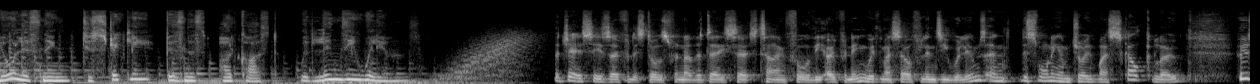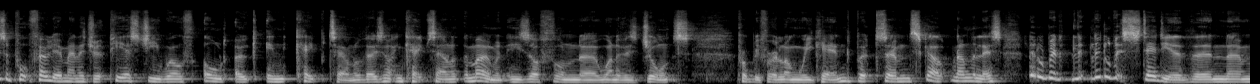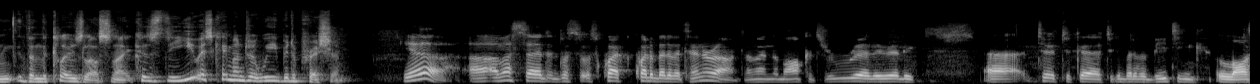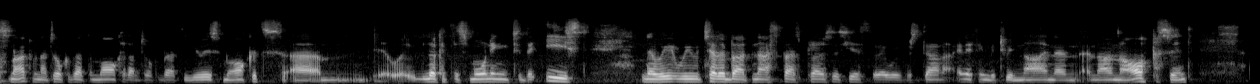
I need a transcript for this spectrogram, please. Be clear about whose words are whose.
Speaker 1: You're listening to Strictly Business Podcast with Lindsay Williams.
Speaker 2: The JSE has opened its doors for another day, so it's time for the opening with myself, Lindsay Williams. And this morning I'm joined by Schalk Louw, who's a portfolio manager at PSG Wealth Old Oak in Cape Town. Although he's not in Cape Town at the moment, he's off on uh, one of his jaunts probably for a long weekend. But um, Schalk, nonetheless, a little bit, little bit steadier than um, than the close last night because the US came under a wee bit of pressure.
Speaker 3: Yeah, uh, I must say it was, it was quite quite a bit of a turnaround. I mean, the market's really, really uh, took took a, took a bit of a beating last night. When I talk about the market, I'm talking about the U.S. markets. Um, look at this morning to the east. You know, we, we were telling about Naspers Prosus yesterday, which was down anything between nine and nine and a half percent.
